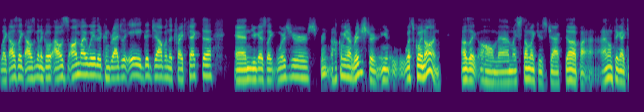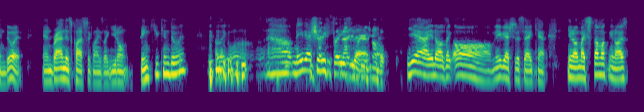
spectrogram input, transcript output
Like I was like, I was gonna go, I was on my way there, congratulate, hey, good job on the trifecta and you guys like where's your sprint? How come you're not registered? What's going on? I was like oh man my stomach is jacked up. I, I don't think i can do it. And brandon's classic line is like you don't think you can do it? I was like uh, maybe i should rephrase that yeah you know i was like oh maybe i should have said i can't you know my stomach you know i was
